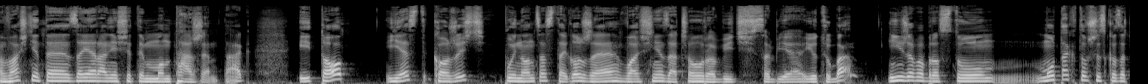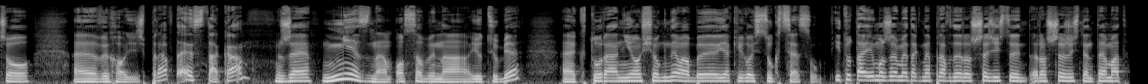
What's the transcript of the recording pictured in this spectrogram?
właśnie te zajaranie się tym montażem, tak? I to jest korzyść płynąca z tego, że właśnie zaczął robić sobie YouTube'a, i że po prostu mu tak to wszystko zaczęło e, wychodzić. Prawda jest taka, że nie znam osoby na YouTubie, e, która nie osiągnęłaby jakiegoś sukcesu. I tutaj możemy tak naprawdę rozszerzyć ten, rozszerzyć ten temat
